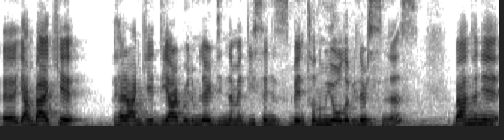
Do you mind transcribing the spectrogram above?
E, yani belki herhangi diğer bölümleri dinlemediyseniz beni tanımıyor olabilirsiniz. Ben hani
